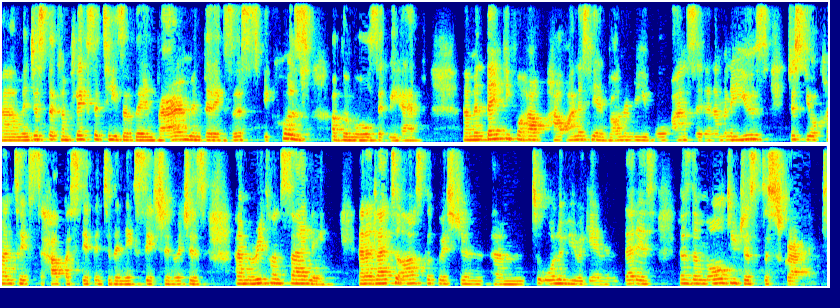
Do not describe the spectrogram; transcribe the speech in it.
Um, and just the complexities of the environment that exists because of the molds that we have. Um, and thank you for how, how honestly and vulnerably you've all answered. And I'm going to use just your context to help us step into the next section, which is um, reconciling. And I'd like to ask a question um, to all of you again, and that is, does the mold you just described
